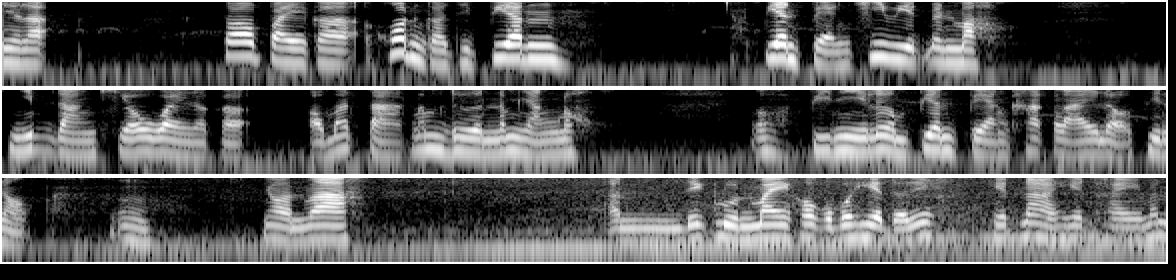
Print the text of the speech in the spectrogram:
นี่ละต่อไปก็คนก็สิเปลี่ยนเปลี่ยนแปลงชีวิตมันบ่ยิบด่างเขียวไว้แล้วก็เอามาตากน้ำเดินน้ำหยังเนาะเออปีนี้เริ่มเปลี่ยนแปลงคักหลายแล้วพี่น้องอืมย้อนว่า อันเด็กรุ่นใหม่เขาก็บ่เฮ็ดแล้วเด้เฮ็ดหน้าเฮ็ดไห้มัน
